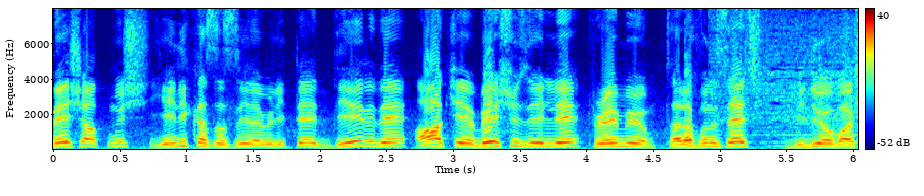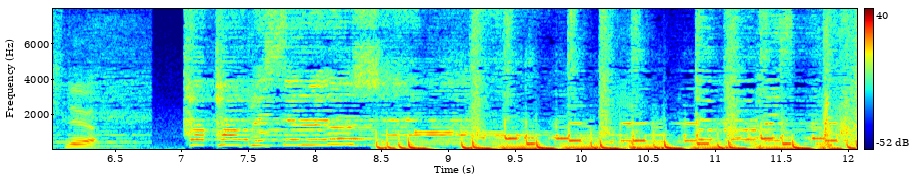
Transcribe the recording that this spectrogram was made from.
560 yeni kasasıyla birlikte. Diğeri de AK 550 Premium. Tarafını seç. Video başlıyor. Hopeless illusion. Hopeless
